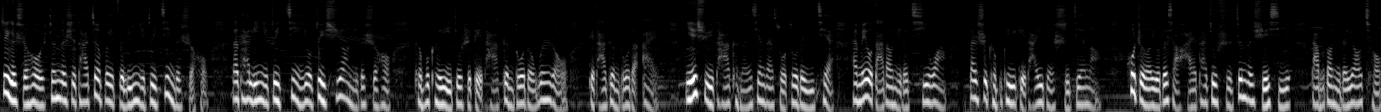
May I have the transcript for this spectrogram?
这个时候真的是他这辈子离你最近的时候。那他离你最近又最需要你的时候，可不可以就是给他更多的温柔，给他更多的爱？也许他可能现在所做的一切还没有达到你的期望。但是可不可以给他一点时间呢？或者有的小孩他就是真的学习达不到你的要求，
